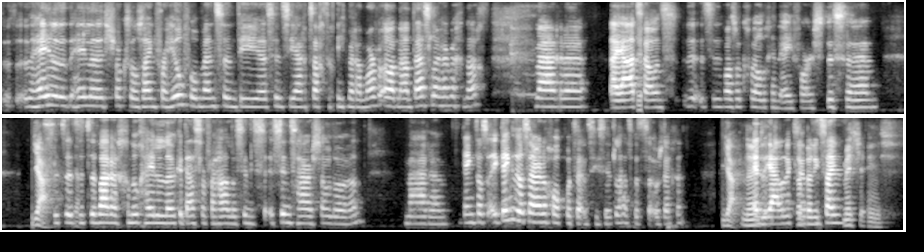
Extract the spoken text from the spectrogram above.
het een hele, hele shock zal zijn voor heel veel mensen die sinds de jaren tachtig niet meer aan Marvel, oh, aan Dazzler hebben gedacht. Maar, nou ja, trouwens, het, het was ook geweldig in de E-Force. Dus eh, Ja, het, er waren genoeg hele leuke verhalen sinds, sinds haar solo run. Maar eh, ik, denk dat, ik denk dat daar nog wel potentie zit, laten we het zo zeggen. ja, nee, en dat- ja, wat ik dat zeg, ben het ik zijn, met je eens.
